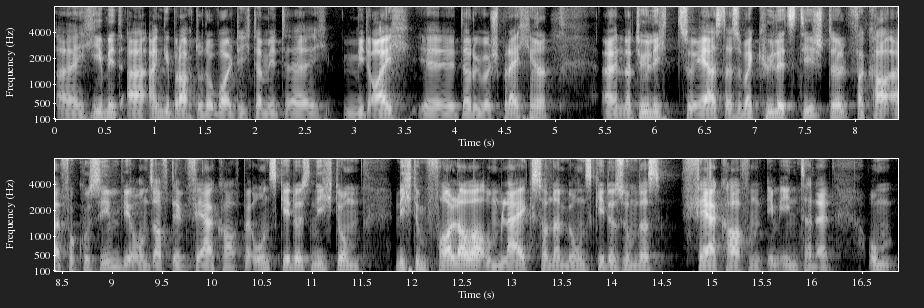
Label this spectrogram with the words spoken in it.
äh, äh hiermit äh, angebracht oder wollte ich damit äh, mit euch äh, darüber sprechen? natürlich zuerst, also bei Kühlets Digital fokussieren wir uns auf den Verkauf. Bei uns geht es nicht um, nicht um Follower, um Likes, sondern bei uns geht es um das Verkaufen im Internet. Um,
